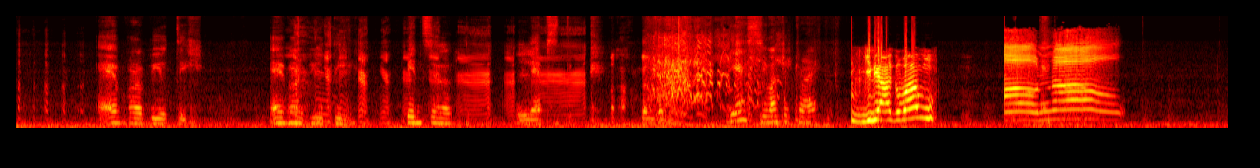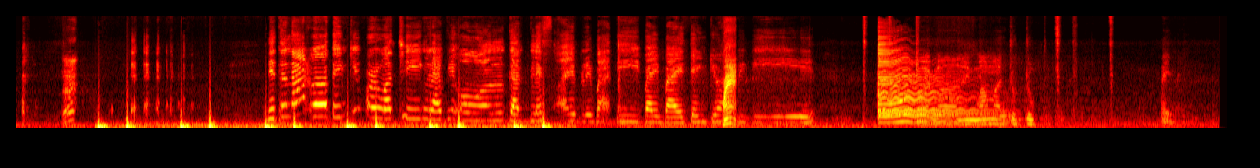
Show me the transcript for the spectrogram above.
Ever Beauty. Ever Beauty pencil lipstick. Yes, you want to try? Ginagawa mo! Dito na ako. Thank you for watching. Love you all. God bless everybody. Bye-bye. Thank you, Habibi. Bye bye, mama. Chup. Bye-bye.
